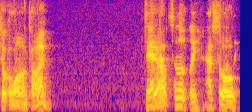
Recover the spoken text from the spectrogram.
took a long time. Yeah, yeah. absolutely, absolutely.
